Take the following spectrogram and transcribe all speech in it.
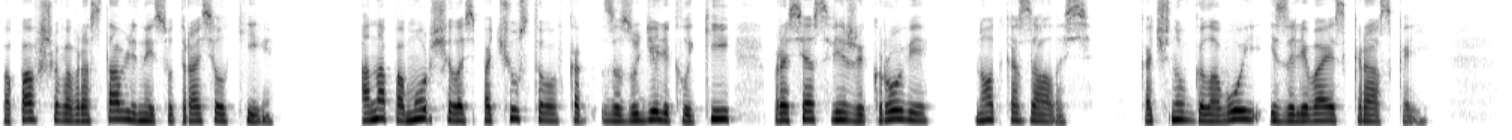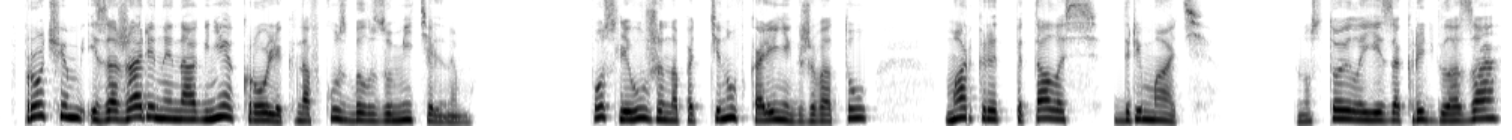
попавшего в расставленные с утра селки. Она поморщилась, почувствовав, как зазудели клыки, прося свежей крови, но отказалась, качнув головой и заливаясь краской. Впрочем, и зажаренный на огне кролик на вкус был изумительным. После ужина, подтянув колени к животу, Маргарет пыталась дремать, но стоило ей закрыть глаза,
